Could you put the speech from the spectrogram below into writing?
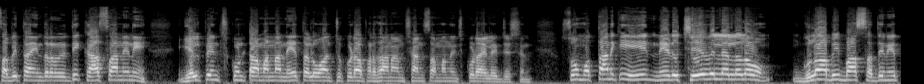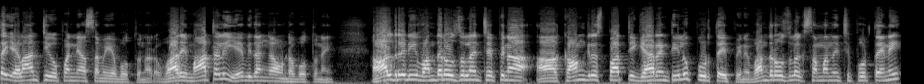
సబితా ఇంద్రారెడ్డి కాసానిని గెలిపించుకుంటామన్న నేతలు అంటూ కూడా ప్రధాన అంశానికి సంబంధించి కూడా హైలైట్ చేసింది. సో మొత్తానికి నేడు చేవెళ్ళలో గులాబీ బాస్ అధినేత ఎలాంటి ఉపన్యాసం ఇవ్వబోతున్నారు? వారి మాటలు ఏ విధంగా ఉండబోతున్నాయి? ఆల్రెడీ వంద రోజులని చెప్పిన ఆ కాంగ్రెస్ పార్టీ గ్యారంటీలు పూర్తయిపోయినాయి. వంద రోజులకు సంబంధించి పూర్తయినాయి.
